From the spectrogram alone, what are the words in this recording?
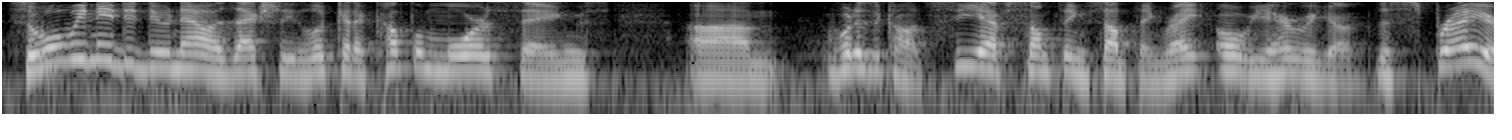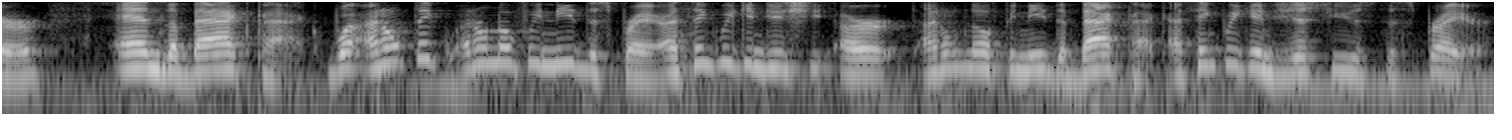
So what we need to do now is actually look at a couple more things um, what is it called? CF something something, right? Oh, yeah, here we go. The sprayer and the backpack. Well, I don't think I don't know if we need the sprayer. I think we can just or I don't know if we need the backpack. I think we can just use the sprayer.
